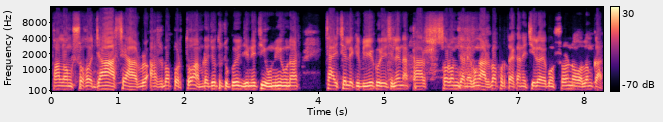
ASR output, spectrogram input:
পালং সহ যা আছে আসবাবপত্র আমরা যতটুকু জেনেছি উনি উনার চার ছেলেকে বিয়ে করেছিলেন আর তার সরঞ্জাম এবং আসবাবপত্র এখানে ছিল এবং স্বর্ণ অলংকার।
